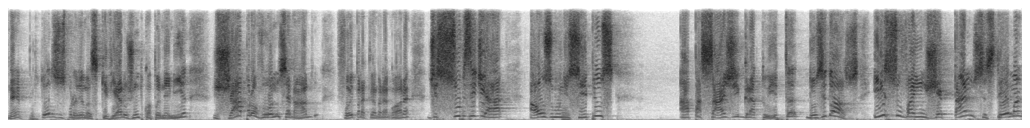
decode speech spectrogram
né, por todos os problemas que vieram junto com a pandemia, já aprovou no Senado, foi para a Câmara agora, de subsidiar aos municípios a passagem gratuita dos idosos. Isso vai injetar no sistema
